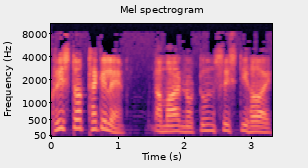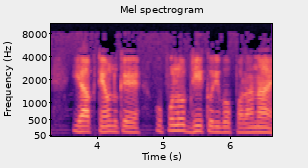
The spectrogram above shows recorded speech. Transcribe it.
খ্ৰীষ্টত থাকিলে আমাৰ নতুন সৃষ্টি হয় ইয়াক তেওঁলোকে উপলব্ধি কৰিব পৰা নাই।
